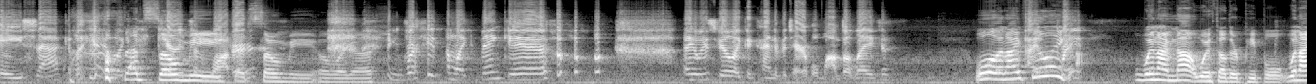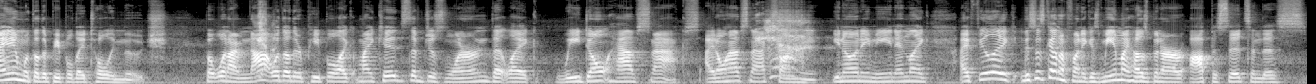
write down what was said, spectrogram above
a snack. Like, like, That's so me. That's so me. Oh my gosh. right. I'm like, thank you. I always feel like a kind of a terrible mom, but like, Well, and I feel I- like right? when I'm not with other people, when I am with other people, they totally mooch. But when I'm not Yeah. with other people, like my kids have just learned that like we don't have snacks. I don't have snacks on me. You know what I mean? And like I feel like this is kind of funny because me and my husband are opposites in this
